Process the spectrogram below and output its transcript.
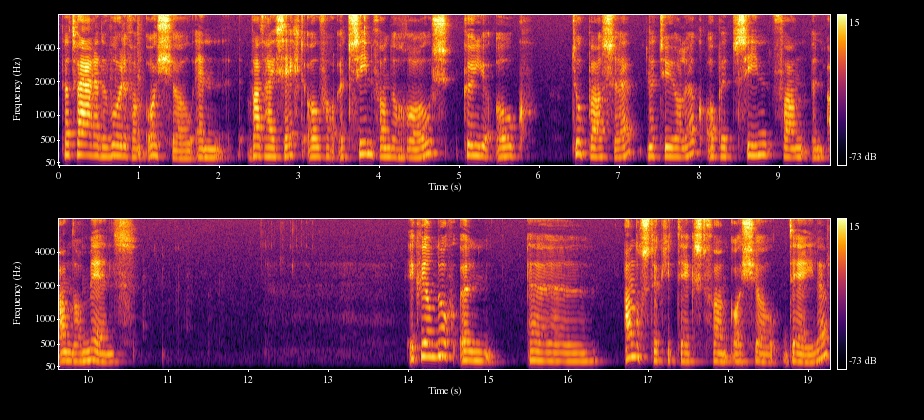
Dat waren de woorden van Osho en wat hij zegt over het zien van de roos kun je ook toepassen natuurlijk op het zien van een ander mens. Ik wil nog een uh, ander stukje tekst van Osho delen.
